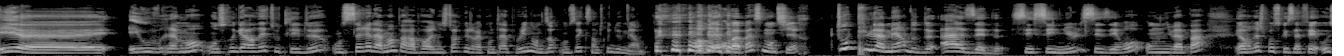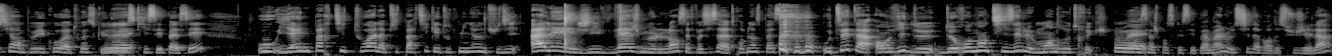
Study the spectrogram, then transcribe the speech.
Et, euh, et où vraiment on se regardait toutes les deux, on se serrait la main par rapport à une histoire que je racontais à Pauline en disant on sait que c'est un truc de merde. En vrai, on va pas se mentir. Tout pue la merde de A à Z. C'est c'est nul, c'est zéro, on n'y va pas. Et en vrai, je pense que ça fait aussi un peu écho à toi ce, que, Ouais. ce qui s'est passé. Où il y a une partie de toi, la petite partie qui est toute mignonne, où tu dis Allez, j'y vais, je me lance, cette fois-ci ça va trop bien se passer. Où tu sais, t'as envie de, de romantiser le moindre truc. Ouais. Ça, je pense que c'est pas mal aussi d'avoir des sujets-là,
